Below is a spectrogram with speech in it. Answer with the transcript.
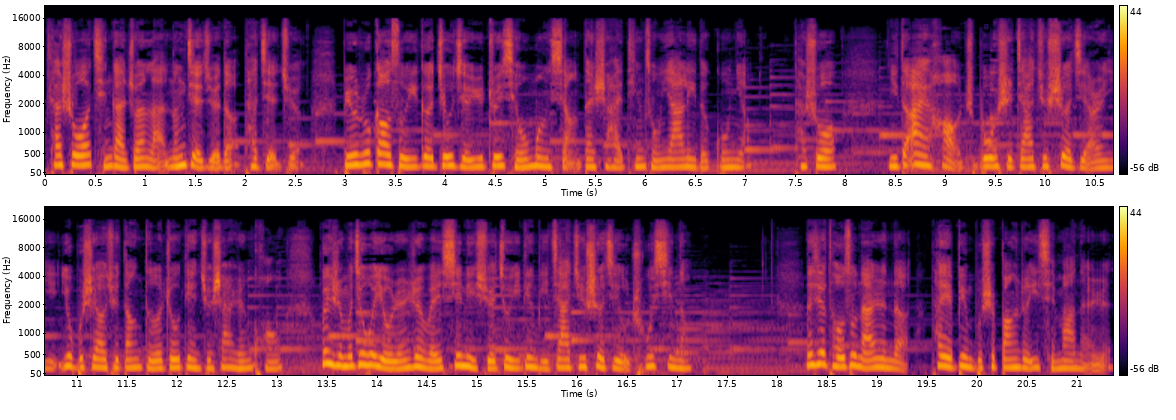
他说：“情感专栏能解决的，他解决。比如告诉一个纠结于追求梦想，但是还听从压力的姑娘，他说：‘你的爱好只不过是家居设计而已，又不是要去当德州电锯杀人狂。为什么就会有人认为心理学就一定比家居设计有出息呢？’那些投诉男人的，他也并不是帮着一起骂男人。”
